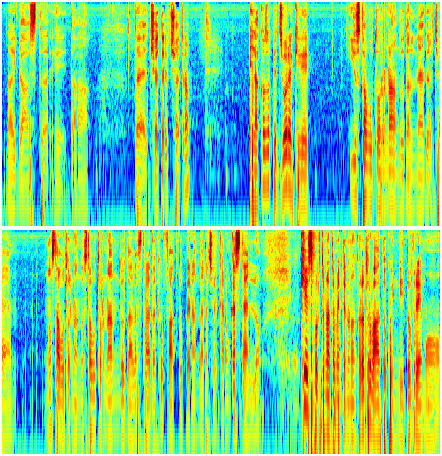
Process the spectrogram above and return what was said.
dai gust e da, da eccetera eccetera. E la cosa peggiore è che io stavo tornando dal nether cioè non stavo tornando, stavo tornando dalla strada che ho fatto per andare a cercare un castello che sfortunatamente non ho ancora trovato, quindi dovremo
